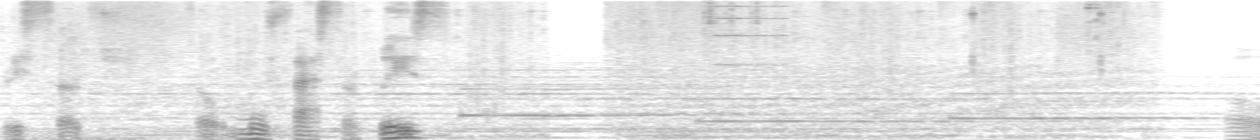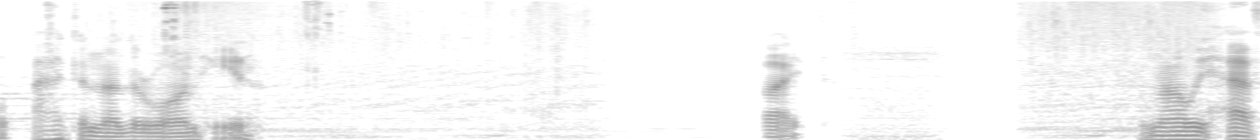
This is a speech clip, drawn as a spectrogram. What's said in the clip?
research. So move faster please. Oh add another one here. Right. So now we have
